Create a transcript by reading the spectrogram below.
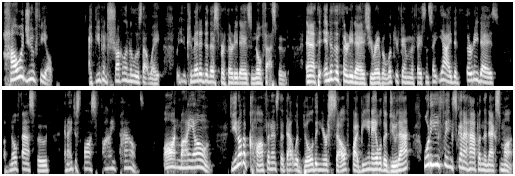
how would you feel if you've been struggling to lose that weight, but you committed to this for 30 days and no fast food? And at the end of the 30 days, you were able to look your family in the face and say, Yeah, I did 30 days of no fast food and I just lost five pounds on my own. Do you know the confidence that that would build in yourself by being able to do that? What do you think is going to happen the next month?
